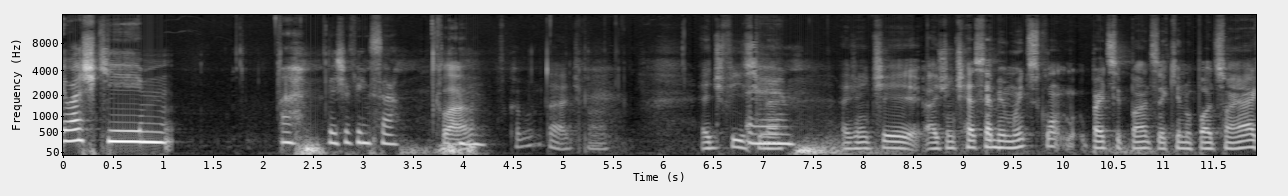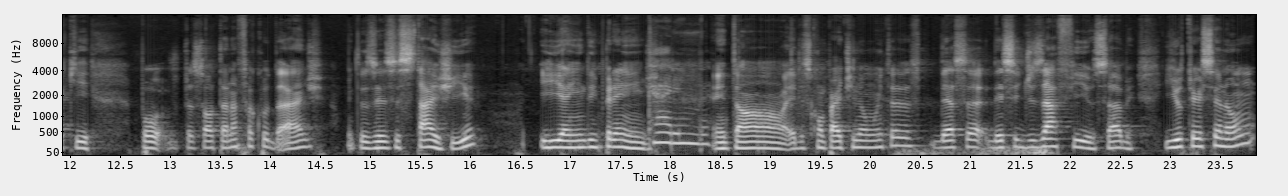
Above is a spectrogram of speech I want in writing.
Eu acho que. Ah, deixa eu pensar. Claro, uhum. fica à vontade. É difícil, é... né? A gente, a gente recebe muitos participantes aqui no Pode Sonhar que pô, o pessoal tá na faculdade, muitas vezes estagia e ainda empreende. Caramba. Então, eles compartilham muitas dessa, desse desafio, sabe? E o terceirão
